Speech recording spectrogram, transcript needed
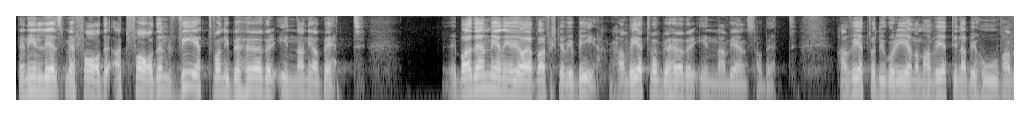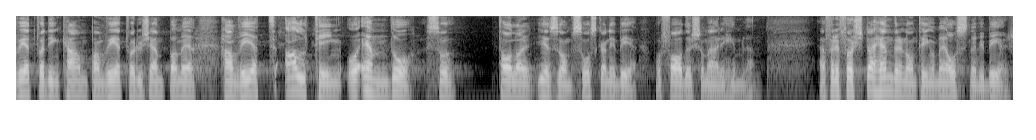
Den inleds med fader, att Fadern vet vad ni behöver innan ni har bett. Eh, bara den meningen gör att varför ska vi be? Han vet vad vi behöver innan vi ens har bett. Han vet vad du går igenom, han vet dina behov, han vet vad din kamp, han vet vad du kämpar med. Han vet allting och ändå så talar Jesus om, så ska ni be, vår Fader som är i himlen. Ja, för det första händer det någonting med oss när vi ber.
